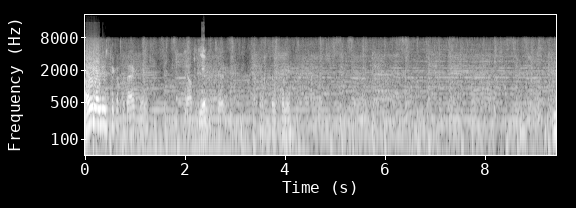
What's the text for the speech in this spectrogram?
All you gotta do is pick up the bag, too. Yep. Yep. That's it. That's so funny. I'm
